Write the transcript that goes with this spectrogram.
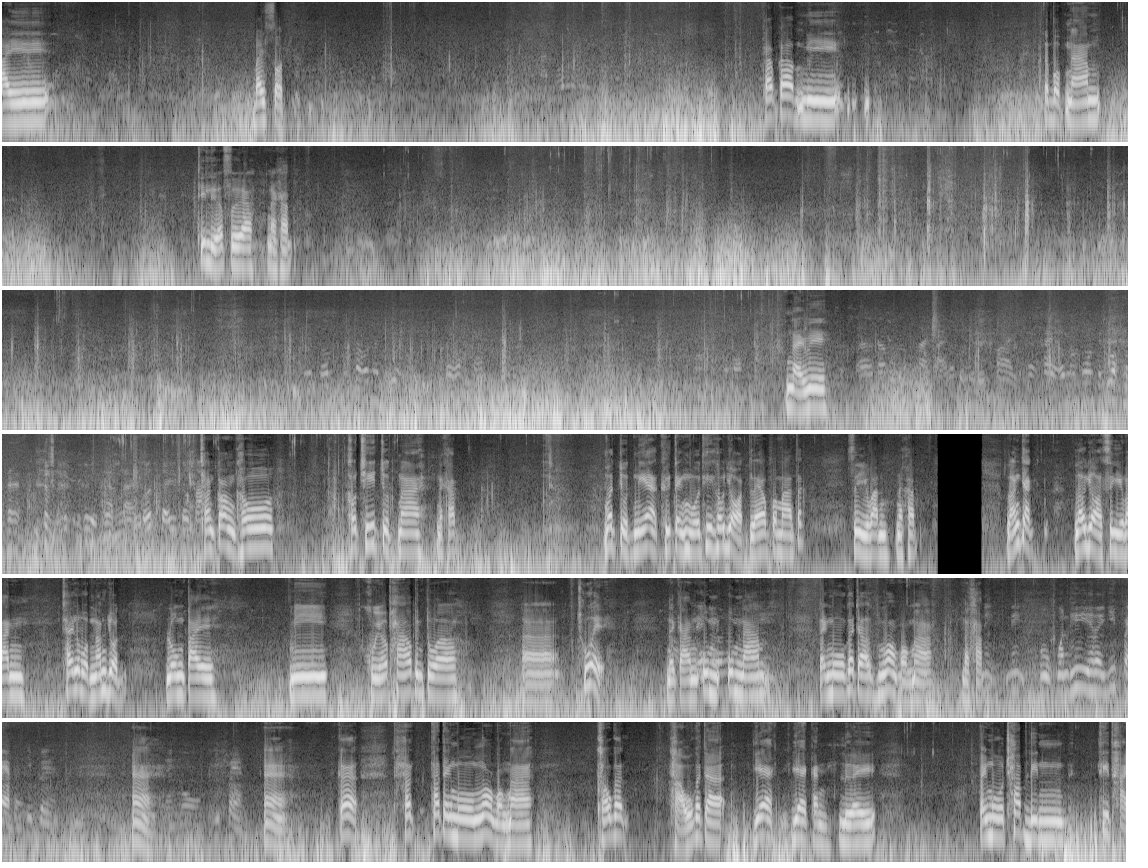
ใบสด ครับก็มีระบบน้ำที่เหลือเฟือนะครับ ไหนวีช่างกล้องเขาเขาชี้จุดมานะครับ ว่าจุดนี้คือแตงโมที่เขาหยอดแล้วประมาณสักสี่วันนะครับ หลังจากเราหยอดสี่วัน ใช้ระบบน้ำหยดลงไปมีขุยมะพร้าวเป็นตัวช่วยในการอุ้มอุ้มน้ำ ตงโมก็จะงอกออกมานะครับนี่นี่ปลูกวันที่อะไรยี่แปดยี่แปดอ่าแตงโมยี่แปดอ่าก็ถ้าถ้าแตงโมงอกออกมาเขาก็เถาก็จะแยกแยกกันเลื้อยแตงโมชอบดินที่ไถ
